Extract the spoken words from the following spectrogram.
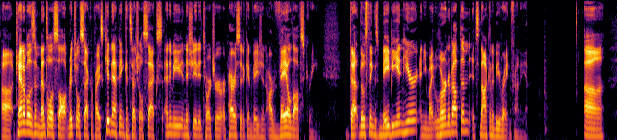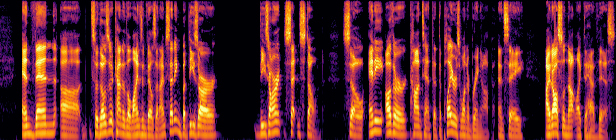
uh, cannibalism, mental assault, ritual sacrifice, kidnapping, consensual sex, enemy initiated torture, or parasitic invasion are veiled off screen. That those things may be in here, and you might learn about them. It's not going to be right in front of you. Uh, and then uh, so those are kind of the lines and veils that I'm setting, but these are these aren't set in stone. So any other content that the players want to bring up and say, I'd also not like to have this,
